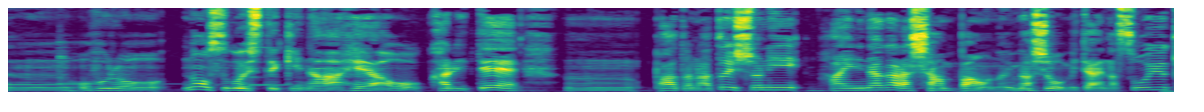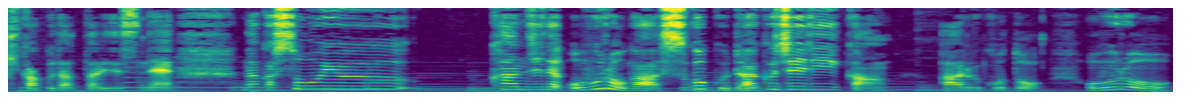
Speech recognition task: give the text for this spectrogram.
うん、お風呂のすごい素敵な部屋を借りて、うん、パートナーと一緒に入りながらシャンパンを飲みましょうみたいなそういう企画だったりですね。なんかそういう感じでお風呂がすごくラグジュアリー感あること。お風呂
